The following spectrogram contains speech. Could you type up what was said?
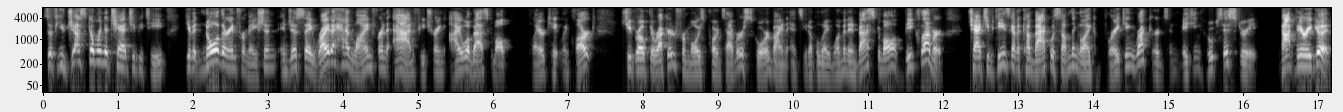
So if you just go into ChatGPT, give it no other information, and just say, write a headline for an ad featuring Iowa basketball player Caitlin Clark. She broke the record for most points ever scored by an NCAA woman in basketball. Be clever. ChatGPT is going to come back with something like breaking records and making hoops history. Not very good.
